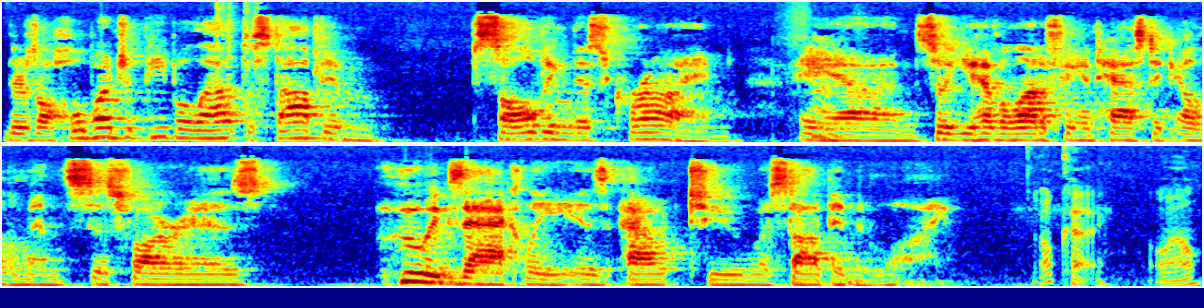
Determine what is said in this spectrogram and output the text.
there's a whole bunch of people out to stop him solving this crime. And so you have a lot of fantastic elements as far as who exactly is out to uh, stop him and why. Okay, well,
